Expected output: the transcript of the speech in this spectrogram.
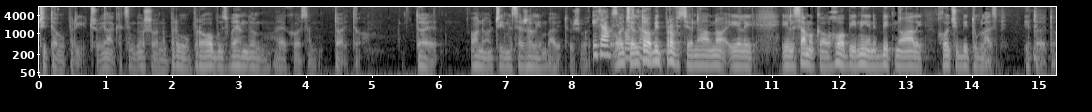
čitavu priču. Ja kad sam došao na prvu probu s bendom, rekao sam, to je to. To je ono čime se želim baviti u životu. I tako Hoće li to biti profesionalno ili, ili samo kao hobi, nije ni bitno, ali hoću biti u glazbi. I to je to.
